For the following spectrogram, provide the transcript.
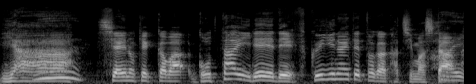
いやー、試合の結果は5対0で福井ユナイテッドが勝ちました、はい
